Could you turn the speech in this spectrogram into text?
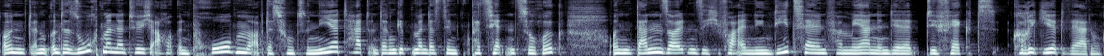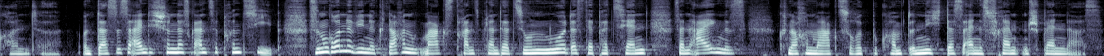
Und dann untersucht man natürlich auch in Proben, ob das funktioniert hat und dann gibt man das den Patienten zurück. Und dann sollten sich vor allen Dingen die Zellen vermehren, in der Defekt korrigiert werden konnte. Und das ist eigentlich schon das ganze Prinzip. Es ist im Grunde wie eine Knochenmarkstransplantation, nur dass der Patient sein eigenes Knochenmark zurückbekommt und nicht das eines fremden Spenders.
